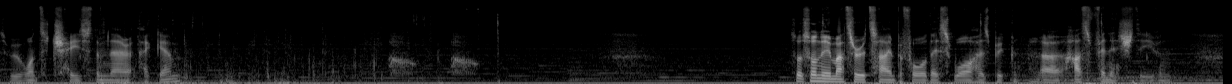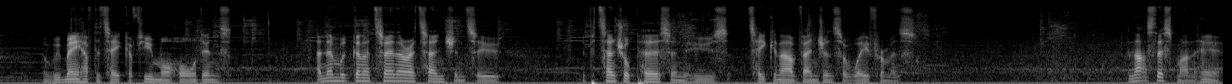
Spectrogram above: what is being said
So we want to chase them there again. So it's only a matter of time before this war has been, uh, has finished even. And we may have to take a few more holdings. And then we're going to turn our attention to the potential person who's taken our vengeance away from us. And that's this man here.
